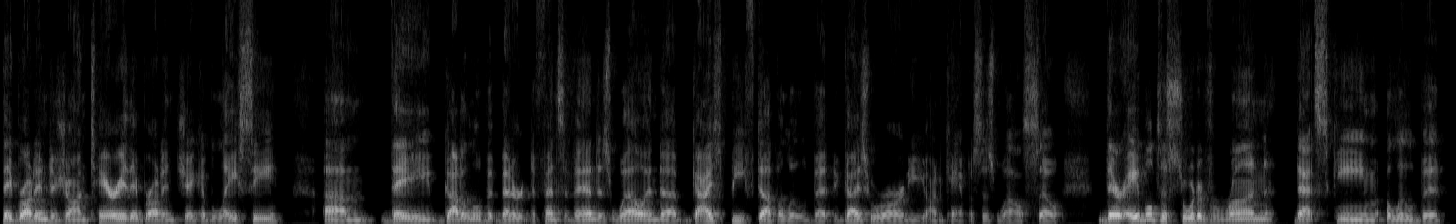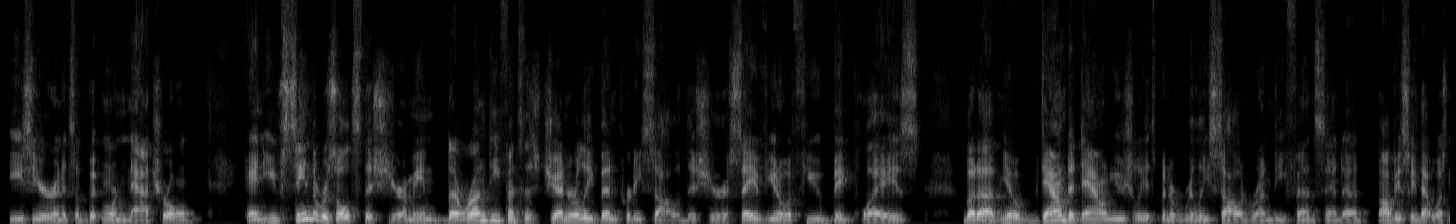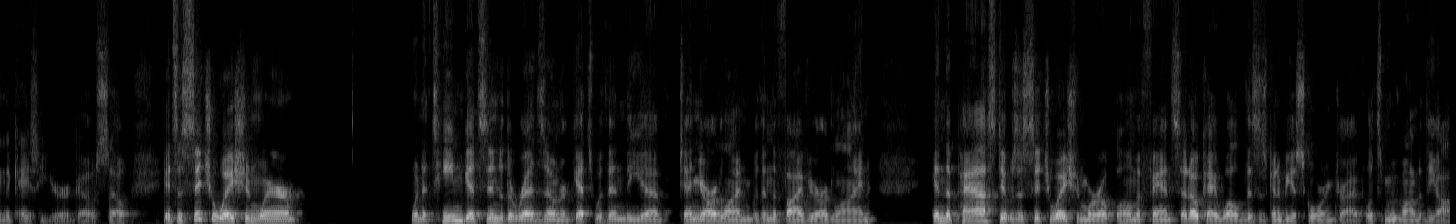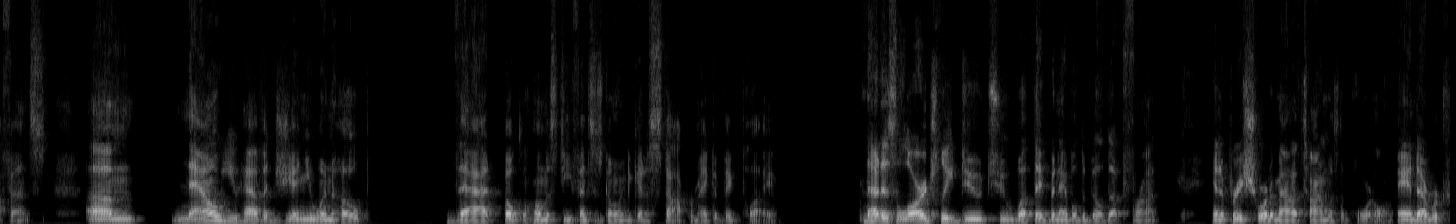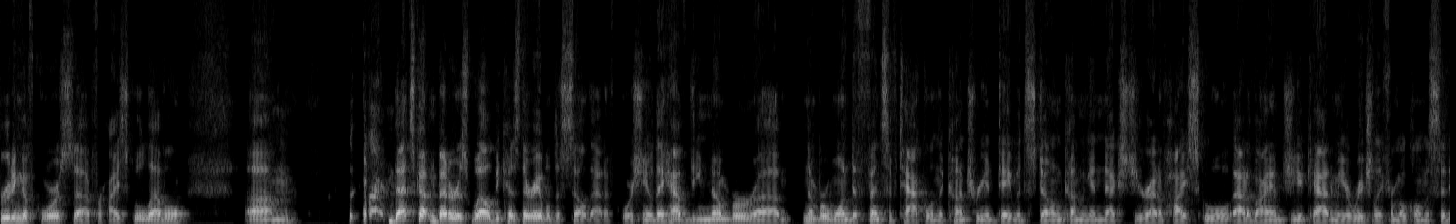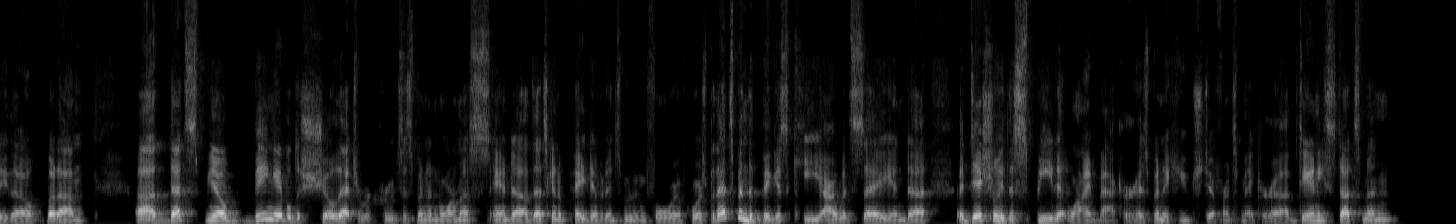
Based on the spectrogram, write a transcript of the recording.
They brought in Da'Jon Terry. They brought in Jacob Lacey. Um, they got a little bit better at defensive end as well, and uh, guys beefed up a little bit. Guys who were already on campus as well, so they're able to sort of run that scheme a little bit easier, and it's a bit more natural. And you've seen the results this year. I mean, the run defense has generally been pretty solid this year, save you know a few big plays. But uh, you know, down to down, usually it's been a really solid run defense, and uh, obviously that wasn't the case a year ago. So it's a situation where when a team gets into the red zone or gets within the uh, 10 yard line, within the five yard line, in the past, it was a situation where Oklahoma fans said, okay, well, this is going to be a scoring drive. Let's move on to the offense. Um, now you have a genuine hope that Oklahoma's defense is going to get a stop or make a big play. That is largely due to what they've been able to build up front in a pretty short amount of time with the portal. And uh, recruiting, of course, uh, for high school level. Um, that's gotten better as well because they're able to sell that. Of course, you know they have the number uh, number one defensive tackle in the country, and David Stone coming in next year out of high school, out of IMG Academy, originally from Oklahoma City, though. But um, uh, that's you know being able to show that to recruits has been enormous, and uh, that's going to pay dividends moving forward, of course. But that's been the biggest key, I would say. And uh, additionally, the speed at linebacker has been a huge difference maker. Uh, Danny Stutsman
